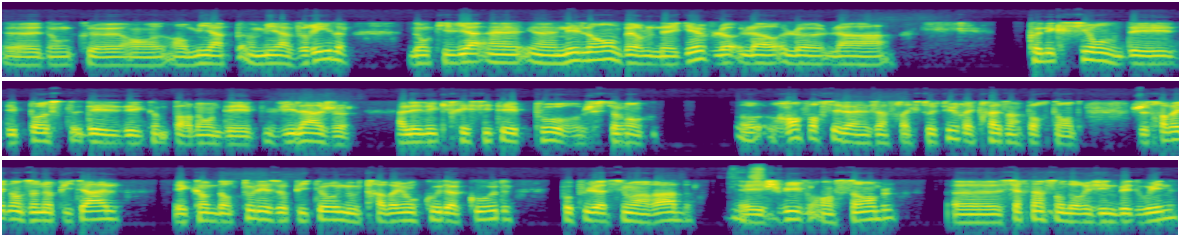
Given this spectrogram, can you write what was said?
donc en, mi-avril. Donc il y a un, élan vers le Negev. la, connexion des, postes, des, pardon, des villages à l'électricité pour justement renforcer les infrastructures est très importante. Je travaille dans un hôpital et comme dans tous les hôpitaux, nous travaillons coude à coude, population arabe et juive ensemble. Euh, certains sont d'origine bédouine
